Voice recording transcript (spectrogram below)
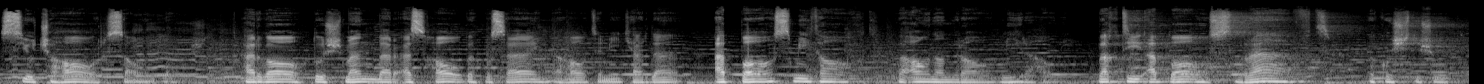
سی و چهار سال داشت هرگاه دشمن بر اصحاب حسین احاطه می کردن عباس میتاخت و آنان را می رهانی. وقتی عباس رفت و کشته شد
